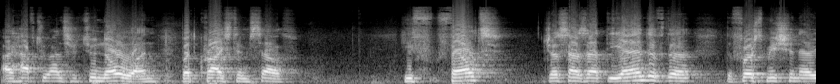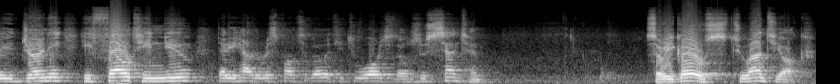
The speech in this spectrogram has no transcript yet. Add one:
I have to answer to no one but Christ Himself. He f- felt, just as at the end of the, the first missionary journey, he felt, he knew that he had a responsibility towards those who sent him. So he goes to Antioch.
